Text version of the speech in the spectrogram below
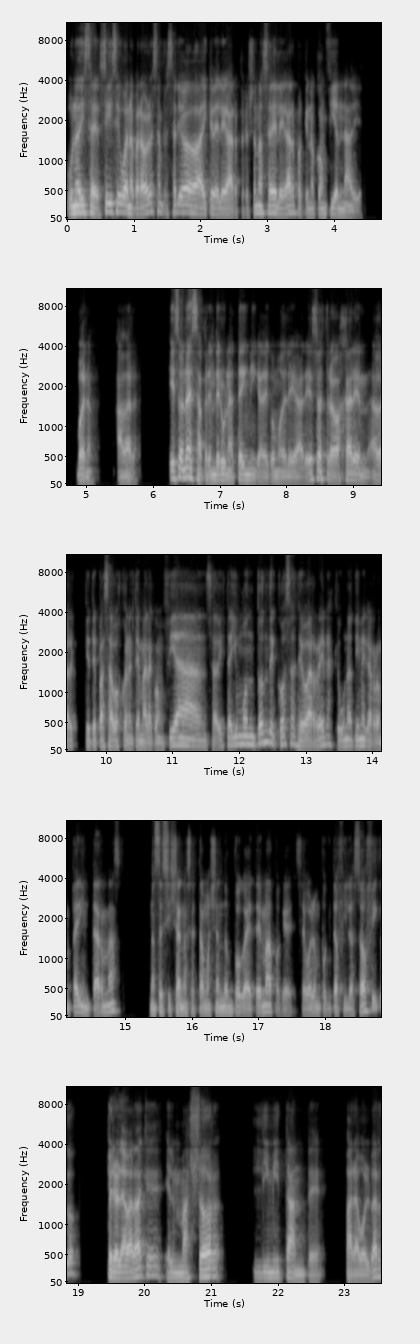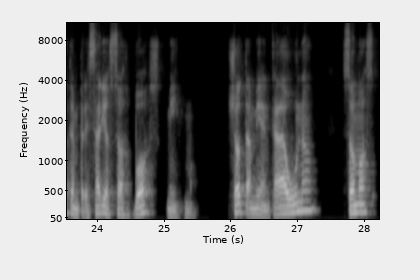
Uno dice, sí, sí, bueno, para volverse empresario hay que delegar, pero yo no sé delegar porque no confío en nadie. Bueno, a ver, eso no es aprender una técnica de cómo delegar, eso es trabajar en a ver qué te pasa a vos con el tema de la confianza, ¿viste? Hay un montón de cosas, de barreras que uno tiene que romper internas no sé si ya nos estamos yendo un poco de tema porque se vuelve un poquito filosófico, pero la verdad que el mayor limitante para volverte empresario sos vos mismo. Yo también, cada uno somos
